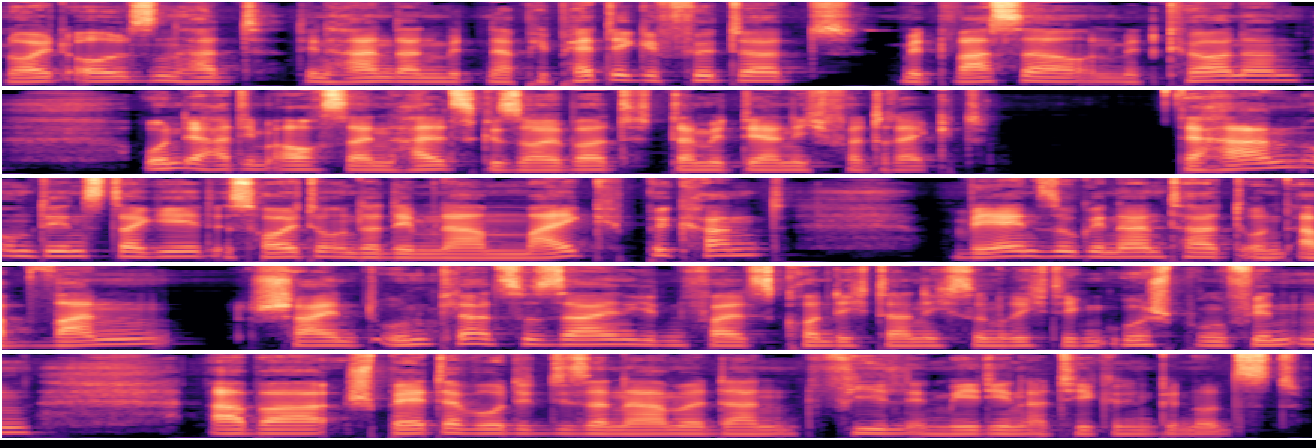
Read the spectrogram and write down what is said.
Lloyd Olsen hat den Hahn dann mit einer Pipette gefüttert, mit Wasser und mit Körnern und er hat ihm auch seinen Hals gesäubert, damit der nicht verdreckt. Der Hahn, um den es da geht, ist heute unter dem Namen Mike bekannt. Wer ihn so genannt hat und ab wann scheint unklar zu sein. Jedenfalls konnte ich da nicht so einen richtigen Ursprung finden. Aber später wurde dieser Name dann viel in Medienartikeln genutzt.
